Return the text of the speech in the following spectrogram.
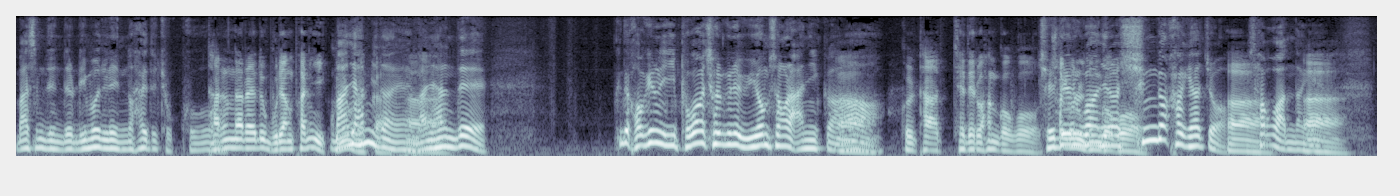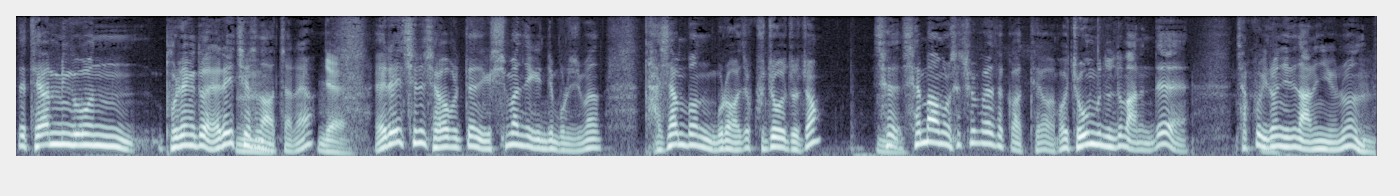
말씀드린 대로 리모델링도 하기도 좋고. 다른 나라에도 무량판이 있고. 많이 합니다. 예. 아. 많이 하는데 근데 거기는 이 보강철근의 위험성을 아니까. 아. 그걸 다 제대로 한 거고. 제대로가 아니라 거고. 심각하게 하죠. 아. 사고 안 나게. 아. 근데 대한민국은 불행히도 LH에서 음. 나왔잖아요. 예. LH는 제가 볼 때는 이게 심한 얘기인지 모르지만 다시 한번 하죠? 구조조정? 새, 음. 새 마음으로 새 출발해야 될 것 같아요. 거기 좋은 분들도 많은데 자꾸 이런 일이 나는 이유는 음.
